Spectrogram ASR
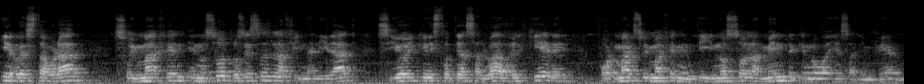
y restaurar su imagen en nosotros. Esa es la finalidad si hoy Cristo te ha salvado. Él quiere formar su imagen en ti y no solamente que no vayas al infierno.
